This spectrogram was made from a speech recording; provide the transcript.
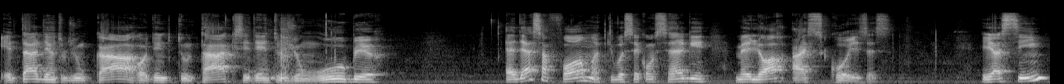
entrar dentro de um carro, dentro de um táxi, dentro de um Uber. É dessa forma que você consegue melhor as coisas. E assim,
